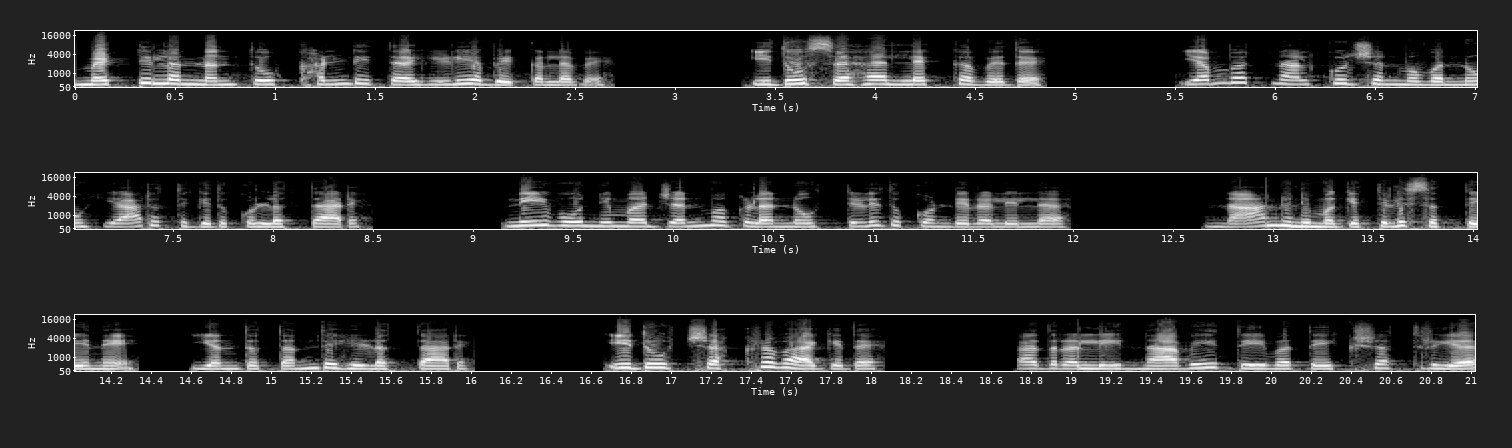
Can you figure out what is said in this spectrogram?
ಮೆಟ್ಟಿಲನ್ನಂತೂ ಖಂಡಿತ ಇಳಿಯಬೇಕಲ್ಲವೇ? ಇದು ಸಹ ಲೆಕ್ಕವಿದೆ. ಎಂಬತ್ನಾಲ್ಕು ಜನ್ಮವನ್ನು ಯಾರು ತೆಗೆದುಕೊಳ್ಳುತ್ತಾರೆ? ನೀವು ನಿಮ್ಮ ಜನ್ಮಗಳನ್ನು ತಿಳಿದುಕೊಂಡಿರಲಿಲ್ಲ. ನಾನು ನಿಮಗೆ ತಿಳಿಸುತ್ತೇನೆ ಎಂದು ತಂದೆ ಹೇಳುತ್ತಾರೆ. ಇದು ಚಕ್ರವಾಗಿದೆ. ಅದರಲ್ಲಿ ನಾವೇ ದೇವತೆ, ಕ್ಷತ್ರಿಯ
